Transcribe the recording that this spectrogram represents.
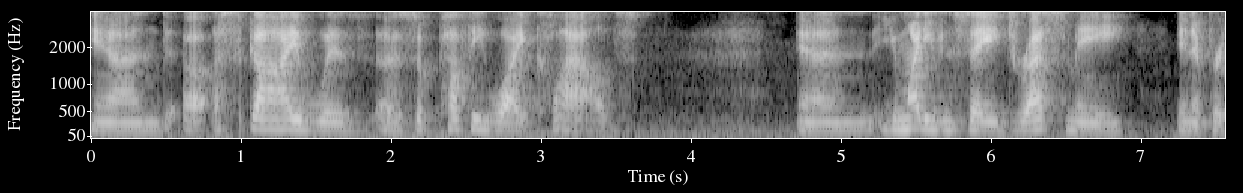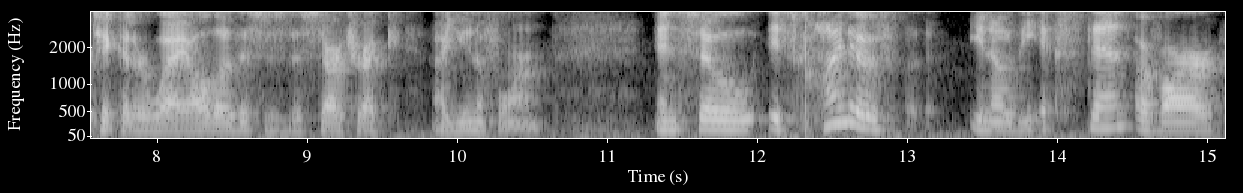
and uh, a sky with uh, some puffy white clouds. And you might even say, dress me in a particular way, although this is the Star Trek uh, uniform. And so it's kind of, you know, the extent of our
